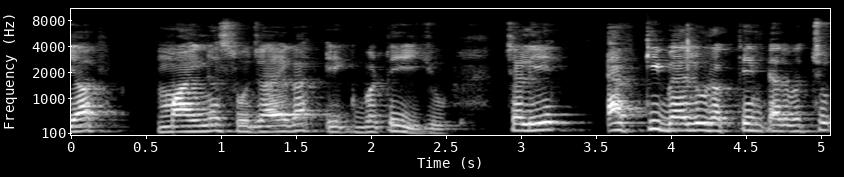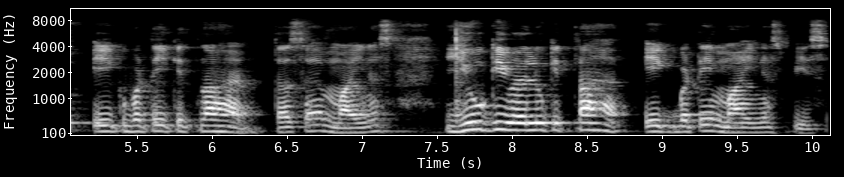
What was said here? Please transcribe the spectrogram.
एफ़ माइनस हो जाएगा, एक बटे यू चलिए, f की वैल्यू रखते हैं प्यारे बच्चों। एक बटे कितना है? दस है माइनस u की वैल्यू कितना है? एक बटे माइनस बीस।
